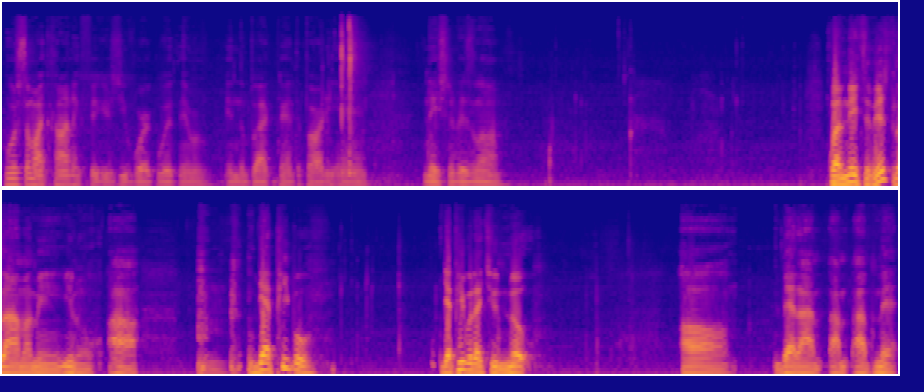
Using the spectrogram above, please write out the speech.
who are some iconic figures you've worked with in in the Black Panther Party and Nation of Islam? Well, Nation of Islam, I mean, you know, uh, that people, that people that you know, uh, that I'm, I'm, I've met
